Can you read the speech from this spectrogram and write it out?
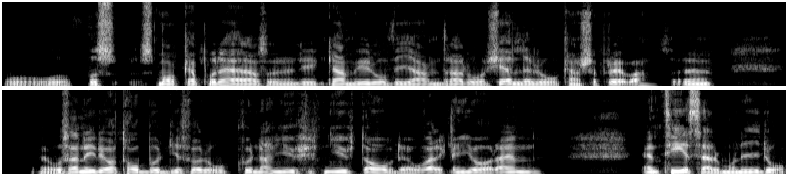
och få smaka på det här. Alltså, det kan vi ju då via andra då, källor då kanske pröva. Så, eh, Eh, och sen är det att ta budget för det och kunna njuta av det och verkligen göra en, en teceremoni då.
